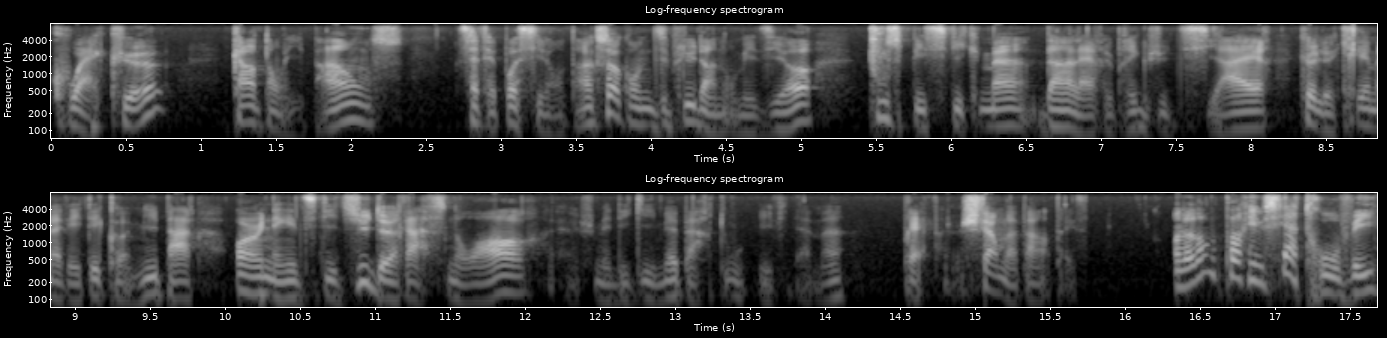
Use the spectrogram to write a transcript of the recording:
Quoique, quand on y pense, ça fait pas si longtemps que ça qu'on ne dit plus dans nos médias tout spécifiquement dans la rubrique judiciaire que le crime avait été commis par un individu de race noire. Euh, je mets des guillemets partout, évidemment. Bref, je ferme la parenthèse. On n'a donc pas réussi à trouver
